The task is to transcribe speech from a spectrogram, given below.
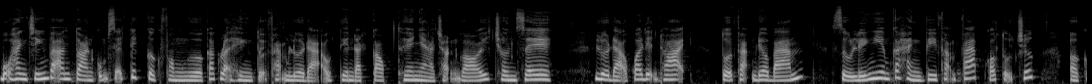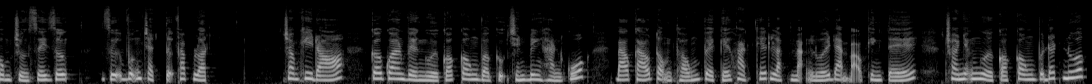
Bộ Hành chính và An toàn cũng sẽ tích cực phòng ngừa các loại hình tội phạm lừa đảo, tiền đặt cọc, thuê nhà chọn gói, trơn dê, lừa đảo qua điện thoại, tội phạm đeo bám, xử lý nghiêm các hành vi phạm pháp có tổ chức ở công trường xây dựng, giữ vững trật tự pháp luật, trong khi đó, cơ quan về người có công và cựu chiến binh Hàn Quốc báo cáo Tổng thống về kế hoạch thiết lập mạng lưới đảm bảo kinh tế cho những người có công với đất nước,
